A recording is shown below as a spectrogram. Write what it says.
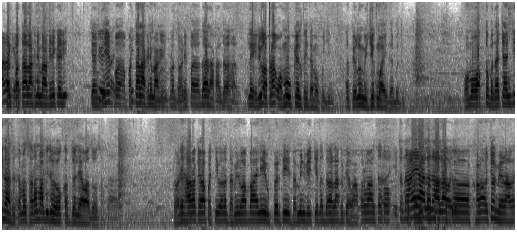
અને પચાસ લાખની માગણી કરી. પચાસ લાખની માગણી પેલો ધણી દસ લાખ દસ હાલ. એટલે એર્યું આપણા ઓમો ઉકેલ થઈ જાય મફુજીને અને પેલું મ્યુઝિકમાં આવી જાય બધું. ઓમો વોક તો બધા ચાંજી ના છે. તમે શરમ આપી દો એવો કબજો લેવા જો છો. ધણી હારો કેવા પચીસ વર્ષ જમીન વાપા આલી ઉપરથી જમીન વેચી એટલે દસ લાખ રૂપિયા વાપરવા આવતો હતો. એ તો ના લાખ. ખળાઓ ચો મેળ આવે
